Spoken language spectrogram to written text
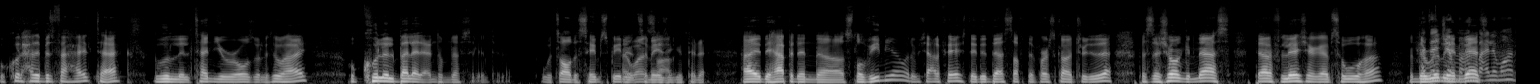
وكل حدا بيدفع هاي ال tax قول ال 10 يوروز ولا two هاي وكل البلد عندهم نفس الإنترنت. It's all the same speed هاي and it's وين amazing صارت؟ internet هاي they happened in uh, Slovenia ولا مش عارف ايش they did that stuff the first country to do that بس شلون الناس تعرف ليش قاعد بيسووها they're حتى really advanced. معلومات.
